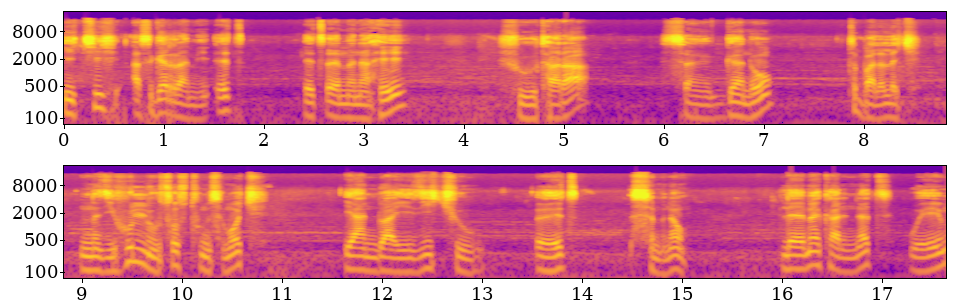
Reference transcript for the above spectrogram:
ይቺ አስገራሚ እጽ እፀ መናሄ ሹተራ ሰንገኖ ትባላለች። እነዚህ ሁሉ ሶስቱም ስሞች የአንዷ የዚችው እጽ ስም ነው። ለመካንነት ወይም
